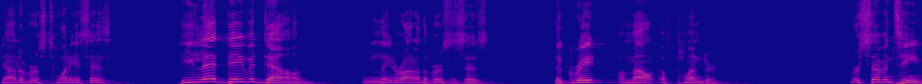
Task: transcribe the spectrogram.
down to verse 20. It says, He led David down, and later on in the verse it says, the great amount of plunder. Verse 17,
